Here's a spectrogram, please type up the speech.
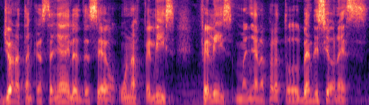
Jonathan Castañeda y les deseo una feliz, feliz mañana para todos. Bendiciones.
